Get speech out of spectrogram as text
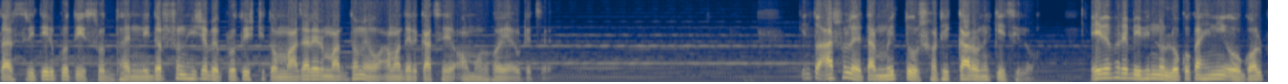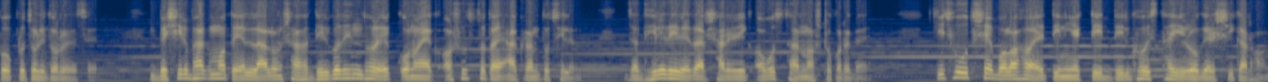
তার স্মৃতির প্রতি শ্রদ্ধার নিদর্শন হিসেবে প্রতিষ্ঠিত মাজারের মাধ্যমেও আমাদের কাছে অমর হয়ে উঠেছে। কিন্তু আসলে তার মৃত্যুর সঠিক কারণ কি ছিল? এই ব্যাপারে বিভিন্ন লোককাহিনী ও গল্প প্রচলিত রয়েছে। বেশিরভাগ মতে লালন শাহ দীর্ঘদিন ধরে কোনো এক অসুস্থতায় আক্রান্ত ছিলেন, যা ধীরে ধীরে তার শারীরিক অবস্থা নষ্ট করে দেয়। কিছু উৎসে বলা হয় তিনি একটি দীর্ঘস্থায়ী রোগের শিকার হন।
